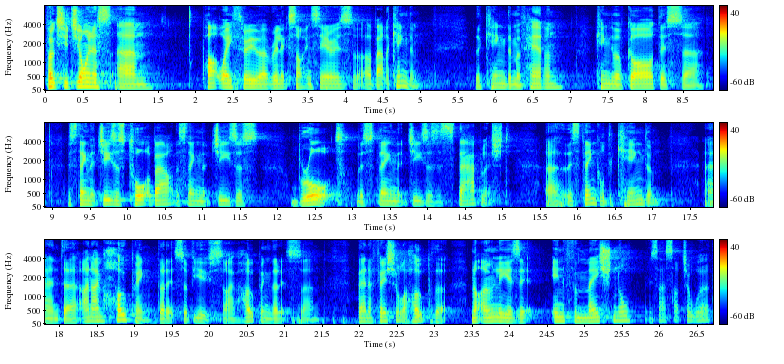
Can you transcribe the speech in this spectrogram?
Folks, you join us um, partway through a really exciting series about the kingdom, the kingdom of heaven, kingdom of God, this, uh, this thing that Jesus taught about, this thing that Jesus brought, this thing that Jesus established, uh, this thing called the kingdom. And, uh, and I'm hoping that it's of use. I'm hoping that it's um, beneficial. I hope that not only is it informational, is that such a word?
